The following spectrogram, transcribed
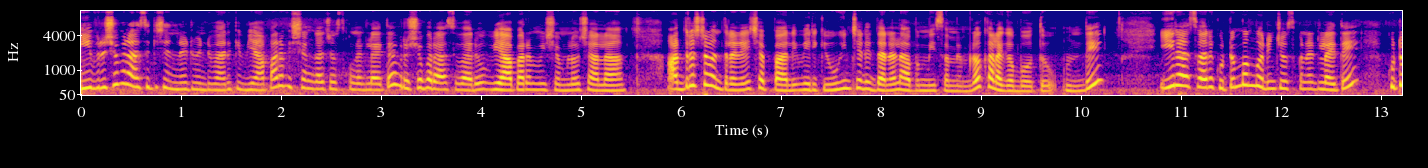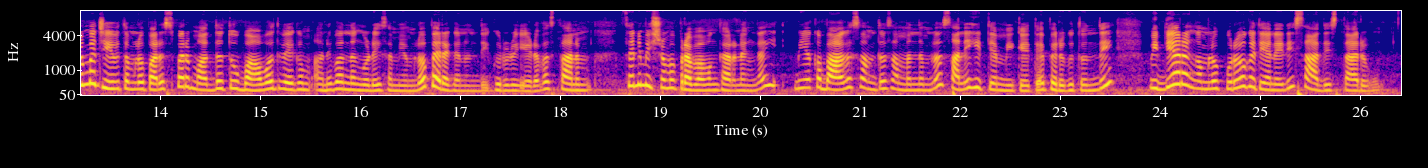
ఈ వృషభ రాశికి చెందినటువంటి వారికి వ్యాపార విషయంగా చూసుకున్నట్లయితే వృషభ రాశి వారు వ్యాపారం విషయంలో చాలా అదృష్టవంతులనే చెప్పాలి. వీరికి ఊహించని ధన లాభం ఈ సమయంలో కలగబోతూ ఉంది. ఈ రాశి వారి కుటుంబం గురించి చూసుకున్నట్లయితే కుటుంబ జీవితంలో పరస్పర మద్దతు భావోద్వేగం అనుబంధం కూడా ఈ సమయంలో పెరగనుంది. గురుడు ఏడవ స్థానం శని మిశ్రమ ప్రభావం కారణంగా మీ యొక్క భాగస్వామితో సంబంధంలో సన్నిహిత్యం మీకైతే పెరుగుతుంది. విద్యారంగంలో పురోగతి అనేది సాధిస్తారు.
